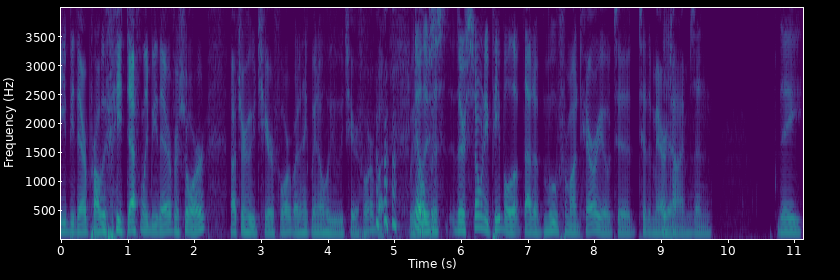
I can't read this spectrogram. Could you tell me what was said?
he'd be there. Probably, he'd definitely be there for sure. Not sure who he'd cheer for, but I think we know who he would cheer for. But you know, there's it- just there's so many people that, that have moved from Ontario to to the Maritimes, and they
